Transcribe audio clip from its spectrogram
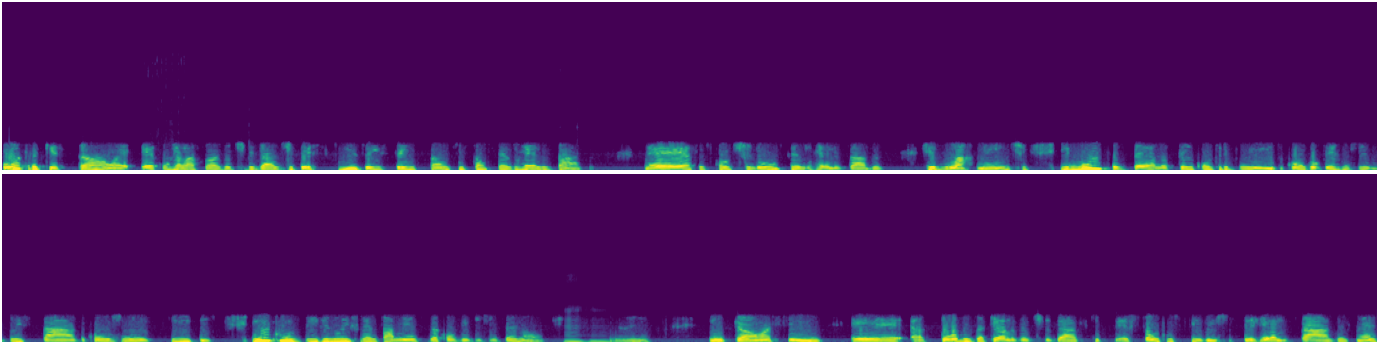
Outra questão é, é com relação às atividades de pesquisa e extensão que estão sendo realizadas. Né? Essas continuam sendo realizadas regularmente e muitas delas têm contribuído com o governo do estado, com os municípios, inclusive no enfrentamento da Covid-19. Uhum. Né? Então, assim, é, a todas aquelas atividades que é, são possíveis de ser realizadas, né?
